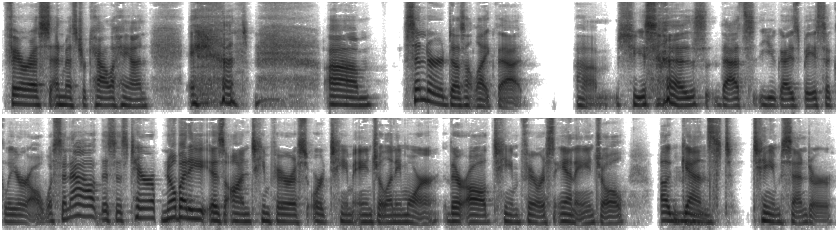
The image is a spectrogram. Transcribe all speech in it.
Ferris and Mister Callahan, and um, Cinder doesn't like that. Um, she says that's you guys basically are all wussing out. This is terrible. Nobody is on Team Ferris or Team Angel anymore. They're all Team Ferris and Angel against Team Cinder.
